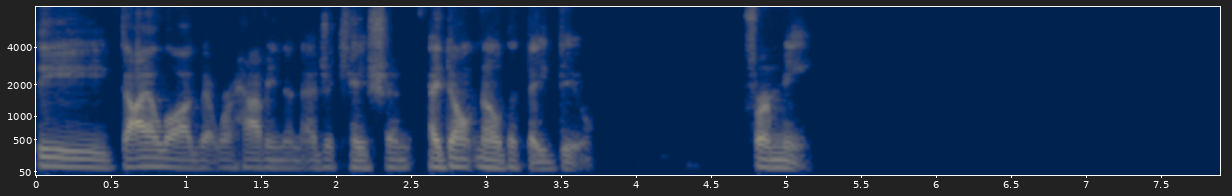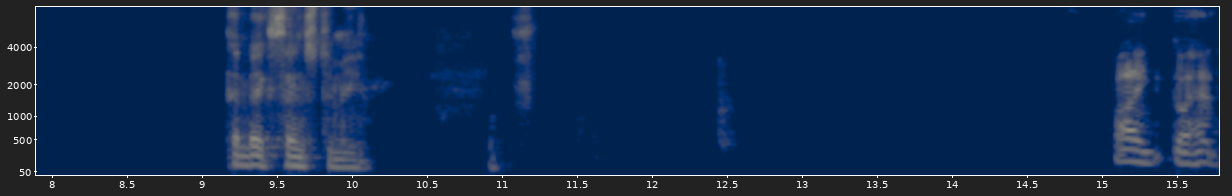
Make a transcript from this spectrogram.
the dialogue that we're having in education? I don't know that they do for me. That makes sense to me. Boni, go ahead.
